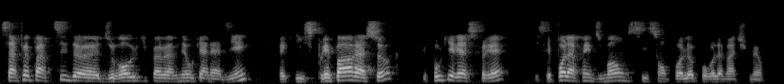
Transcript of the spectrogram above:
ça fait partie du rôle qu'ils peuvent amener aux Canadiens. Fait qu'ils se préparent à ça. Il faut qu'ils restent prêts. Et c'est pas la fin du monde s'ils sont pas là pour le match numéro.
